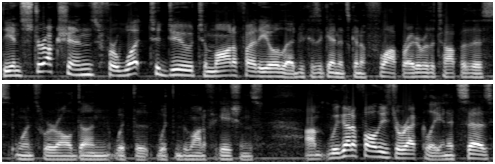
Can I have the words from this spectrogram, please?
The instructions for what to do to modify the OLED, because again, it's going to flop right over the top of this once we're all done with the with the modifications. Um, we got to follow these directly, and it says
